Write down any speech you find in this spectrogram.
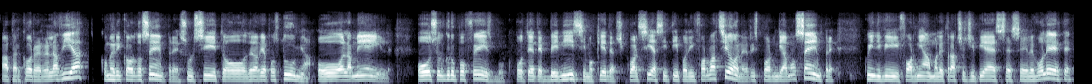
a percorrere la via, come ricordo sempre sul sito della Via Postumia o alla mail o sul gruppo Facebook potete benissimo chiederci qualsiasi tipo di informazione, rispondiamo sempre, quindi vi forniamo le tracce GPS se le volete,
